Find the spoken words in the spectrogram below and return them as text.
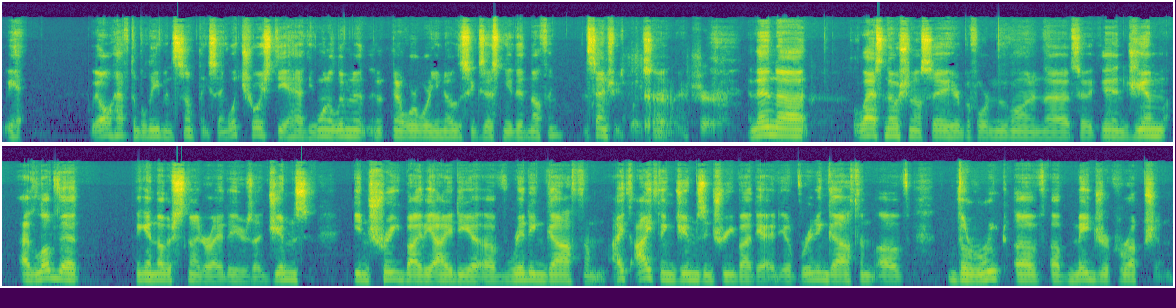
"We we all have to believe in something." Saying, "What choice do you have? Do you want to live in a, in a world where you know this exists and you did nothing?" Essentially, what he's saying there. sure, sure. And then uh, last notion I'll say here before we move on. Uh, so again, Jim, I love that. Again, another Snyder idea here is that Jim's intrigued by the idea of ridding Gotham. I, I think Jim's intrigued by the idea of ridding Gotham of the root of, of major corruption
